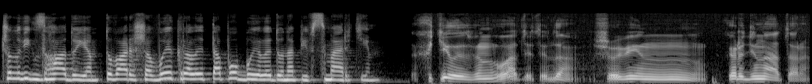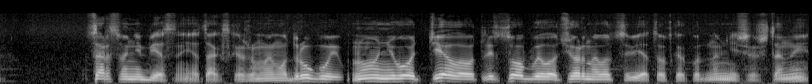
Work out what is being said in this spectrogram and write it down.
Чоловік згадує, товариша викрали та побили до напівсмерті. Хотіли звинуватити, да, що він координатор. Царство Небесное, я так скажу, моему другу. Ну, у него тело, вот лицо было черного цвета, вот как вот на мне сейчас штаны.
